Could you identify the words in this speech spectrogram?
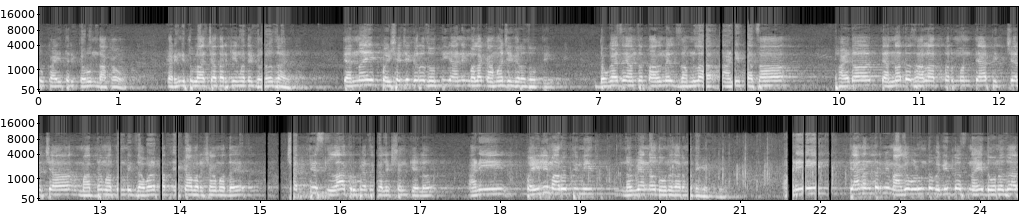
तू काहीतरी करून दाखव. कारण की तुला आजच्या तारखेमध्ये गरज आहे. त्यांना एक पैशाची गरज होती आणि मला कामाची गरज होती. दोघांचा आमचा तालमेल जमला आणि त्याचा फायदा त्यांना तर झाला पण मग त्या पिक्चरच्या माध्यमातून मी जवळपास एका वर्षामध्ये छत्तीस लाख रुपयाचं कलेक्शन केलं. आणि पहिली मारुती मी नव्याण्णव दोन हजारमध्ये घेतली. आणि त्यानंतर मी मागे वळून तर बघितलंच नाही दोन हजार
